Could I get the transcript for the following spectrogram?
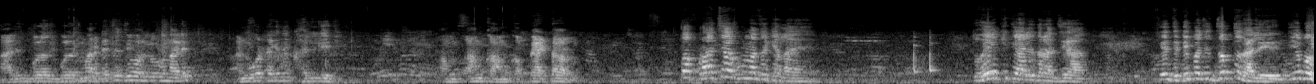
आले बळत बळत मराठ्याच्या जीवन निवडून आले. आणि वर टाकीते खाल्ली लिहिते आमका आमका पॅटर्न तो प्रचार कुणाचा केलाय? तो हे किती आले तर राज्यात? ते डिपॉझिट जप्त झाले. ते बघ.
